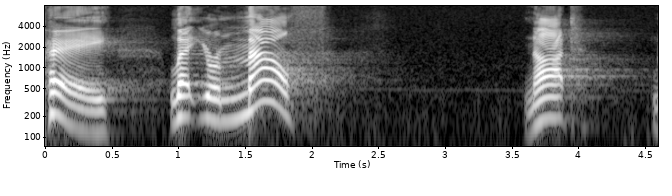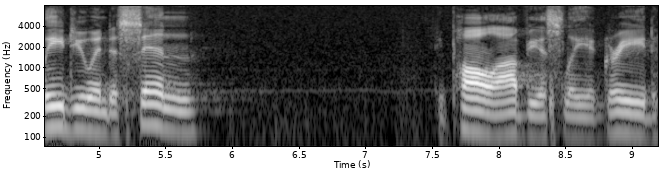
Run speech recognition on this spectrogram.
pay. Let your mouth not lead you into sin Paul obviously agreed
